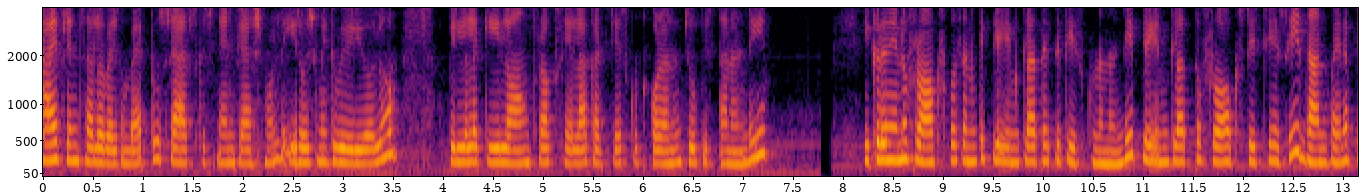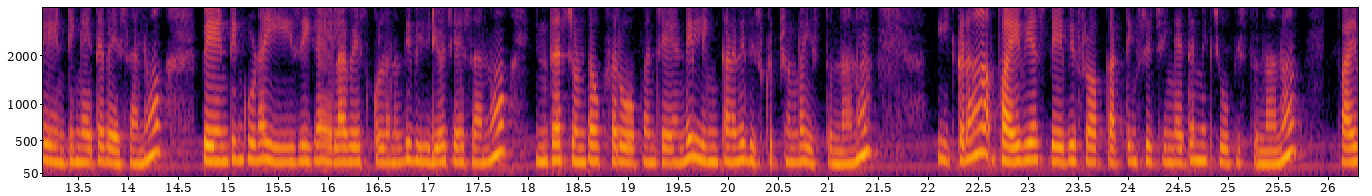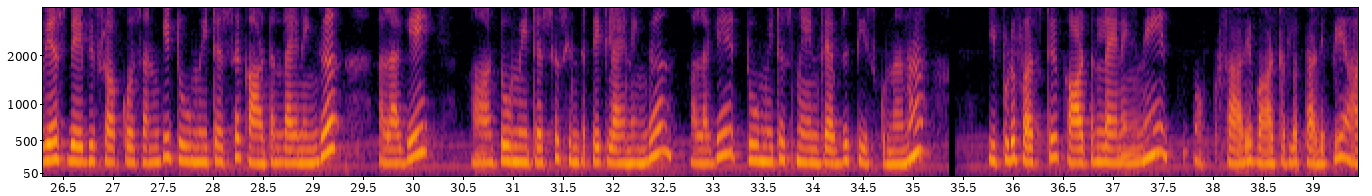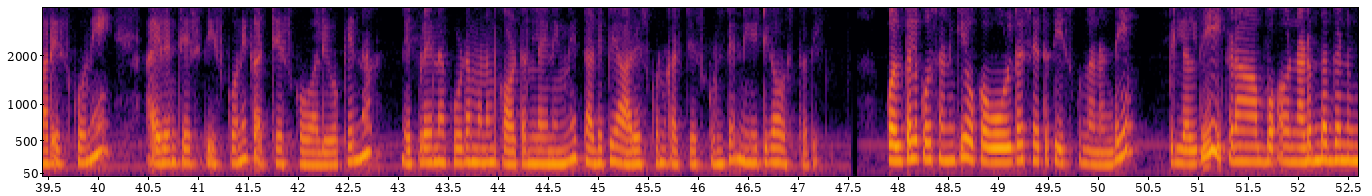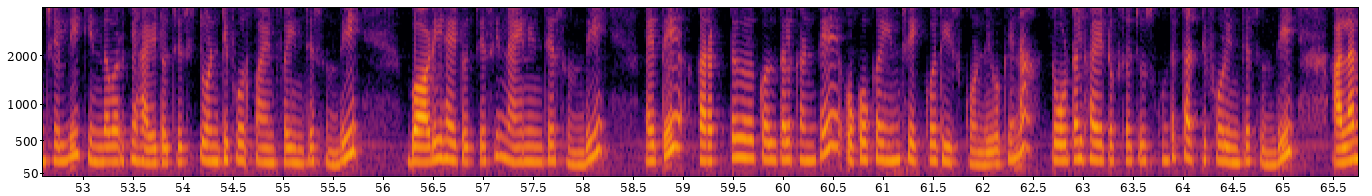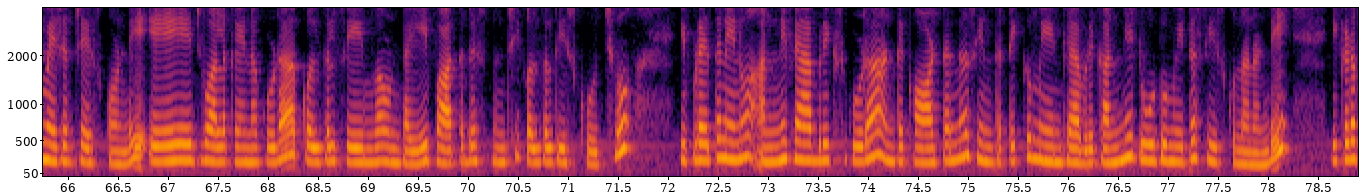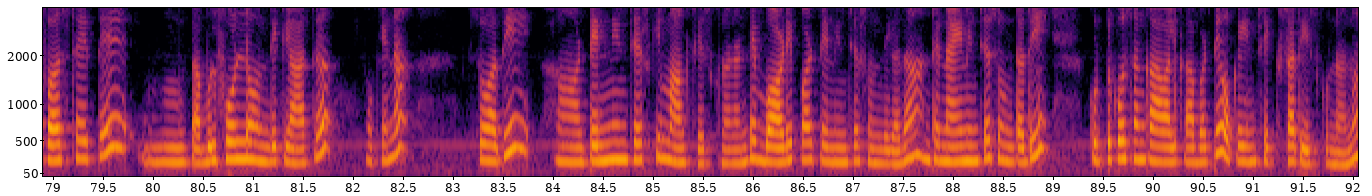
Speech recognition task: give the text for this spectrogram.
Hi friends hello welcome back to Stabs kitchen and fashion world. ఈరోజు మీకు వీడియోలో పిల్లలకి లాంగ్ ఫ్రాక్స్ ఎలా కట్ చేసి కుట్టుకోవాలని చూపిస్తానండి. ఇక్కడ నేను ఫ్రాక్స్ కోసానికి ప్లెయిన్ క్లాత్ అయితే తీసుకున్నానండి. ప్లెయిన్ క్లాత్తో ఫ్రాక్ స్టిచ్ చేసి దానిపైన పెయింటింగ్ అయితే వేశాను. పెయింటింగ్ కూడా ఈజీగా ఎలా వేసుకోవాలనేది వీడియో చేశాను. ఇంట్రెస్ట్ ఉంటే ఒకసారి ఓపెన్ చేయండి. లింక్ అనేది డిస్క్రిప్షన్లో ఇస్తున్నాను. ఇక్కడ five years baby frock cutting stitching అయితే మీకు చూపిస్తున్నాను. ఫైవ్ ఇయర్స్ బేబీ ఫ్రాక్ కోసానికి టూ మీటర్స్ కాటన్ లైనింగ్ అలాగే టూ మీటర్స్ సింథటిక్ లైనింగ్ అలాగే టూ మీటర్స్ మెయిన్ ఫ్యాబ్రిక్ తీసుకున్నాను. ఇప్పుడు ఫస్ట్ కాటన్ లైనింగ్ని ఒకసారి వాటర్లో తడిపి ఆరేసుకొని ఐరన్ చేసి తీసుకొని కట్ చేసుకోవాలి ఓకేనా ఎప్పుడైనా కూడా మనం కాటన్ లైనింగ్ని తడిపి ఆరేసుకొని కట్ చేసుకుంటే నీట్గా వస్తుంది. కొలతల కోసానికి ఒక ఓల్డ్ డ్రెస్ అయితే తీసుకున్నానండి. పిల్లలది ఇక్కడ నడుం దగ్గర నుంచి వెళ్ళి కింద వరకు హైట్ వచ్చేసి twenty four point five inches ఉంది. బాడీ హైట్ వచ్చేసి నైన్ ఇంచెస్ ఉంది. అయితే కరెక్ట్ కొలతల కంటే ఒక్కొక్క ఇంచ్ ఎక్కువ తీసుకోండి ఓకేనా? టోటల్ హైట్ ఒకసారి చూసుకుంటే థర్టీ ఫోర్ ఇంచెస్ ఉంది. అలా మెజర్ చేసుకోండి. ఏ ఏజ్ వాళ్ళకైనా కూడా కొలతలు సేమ్గా ఉంటాయి. పాత డ్రెస్ నుంచి కొలతలు తీసుకోవచ్చు. ఇప్పుడైతే నేను అన్ని ఫ్యాబ్రిక్స్ కూడా అంటే కాటన్ సింథటిక్ మెయిన్ ఫ్యాబ్రిక్ అన్నీ టూ టూ మీటర్స్ తీసుకున్నానండి. ఇక్కడ ఫస్ట్ అయితే డబుల్ ఫోల్డ్లో ఉంది క్లాత్ ఓకేనా? సో అది టెన్ ఇంచెస్కి మార్క్ చేసుకున్నాను. అంటే బాడీ పార్ట్ టెన్ ఇంచెస్ ఉంది కదా అంటే నైన్ ఇంచెస్ ఉంటుంది. కుట్టు కోసం కావాలి కాబట్టి ఒక ఇంచ్ ఎక్స్ట్రా తీసుకున్నాను.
